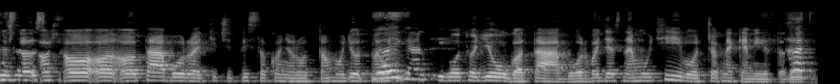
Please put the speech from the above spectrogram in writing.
most a, az... a, a, a táborra egy kicsit visszakanyarodtam, hogy ott ja, igen. hívott, hogy jogatábor, vagy ez nem úgy hívott, csak nekem írtad hát, hogy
